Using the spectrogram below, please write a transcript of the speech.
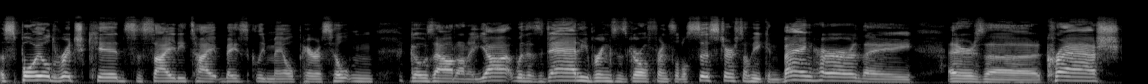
A spoiled rich kid, society type, basically male Paris Hilton, goes out on a yacht with his dad. He brings his girlfriend's little sister so he can bang her. They there's a crash.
